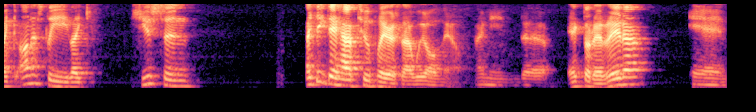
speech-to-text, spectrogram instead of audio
like honestly, like Houston, I think they have two players that we all know. I mean, the Hector Herrera and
